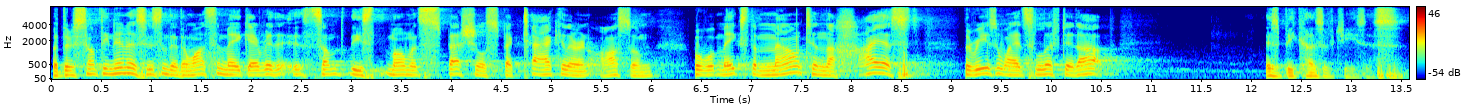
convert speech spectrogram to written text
But there's something in us, isn't there, that wants to make everything, some these moments special, spectacular, and awesome. But what makes the mountain the highest, the reason why it's lifted up, is because of Jesus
